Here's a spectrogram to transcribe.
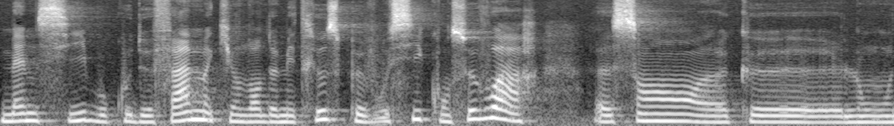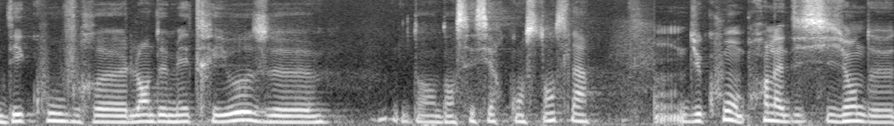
même si beaucoup de femmes qui ont l'endométriose peuvent aussi concevoir euh, sans que l'on découvre l'endométriose dans, ces circonstances-là. Du coup, on prend la décision de,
